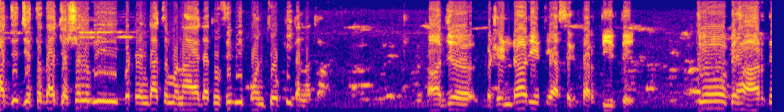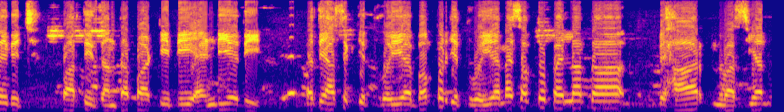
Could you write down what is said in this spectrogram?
ਅੱਜ ਜਿੱਤ ਦਾ ਜਸ਼ਨ ਵੀ ਬਠਿੰਡਾ 'ਚ ਮਨਾਇਆ ਗਿਆ, ਤੁਸੀਂ ਵੀ ਪਹੁੰਚੋ, ਕੀ ਕਹਿਣਾ ਚਾਹੋਗੇ? ਅੱਜ ਬਠਿੰਡਾ ਦੀ ਇਤਿਹਾਸਕ ਧਰਤੀ ਤੇ ਜੋ ਬਿਹਾਰ ਦੇ ਵਿੱਚ ਭਾਰਤੀ ਜਨਤਾ ਪਾਰਟੀ ਦੀ ਐਨਡੀਏ ਦੀ ਇਤਿਹਾਸਕ ਜਿੱਤ ਹੋਈ ਹੈ, ਬੰਪਰ ਜਿੱਤ ਹੋਈ ਹੈ, ਮੈਂ ਸਭ ਤੋਂ ਪਹਿਲਾਂ ਤਾਂ ਬਿਹਾਰ ਨਿਵਾਸੀਆਂ ਨੂੰ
